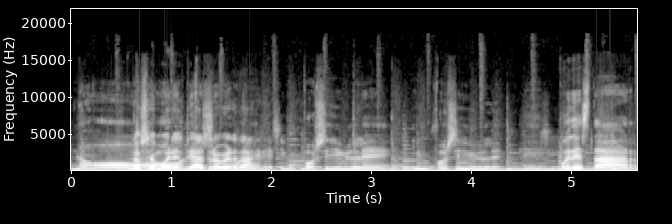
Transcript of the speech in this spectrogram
No, No se muere el no teatro, se ¿verdad? muere, es imposible, imposible. Puede estar.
